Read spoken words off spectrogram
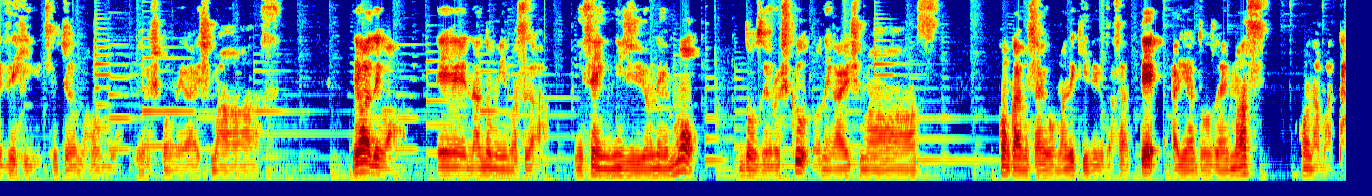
ー、ぜひそちらの方もよろしくお願いします。ではでは、えー、何度も言いますが、2024年もどうぞよろしくお願いします。今回も最後まで聞いてくださってありがとうございます。ほなまた。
